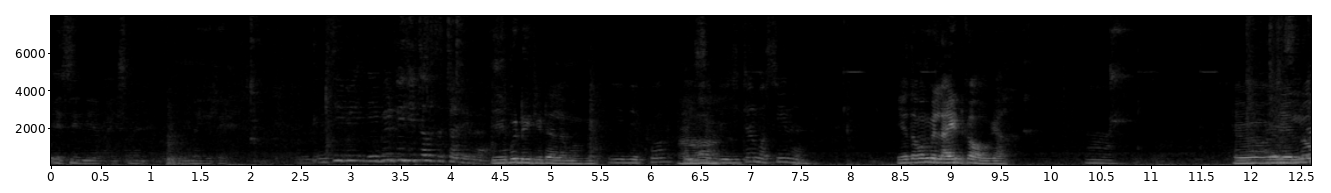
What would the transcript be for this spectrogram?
एसी भी है भाई इसमें घूमने के लिए। इसी भी ये भी डिजिटल से चलेगा। ये भी डिजिटल है मम्मी। ये देखो हाँ। डिजिटल मशीन है। ये तो मम्मी लाइट का हो गया। हाँ। ये लो।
